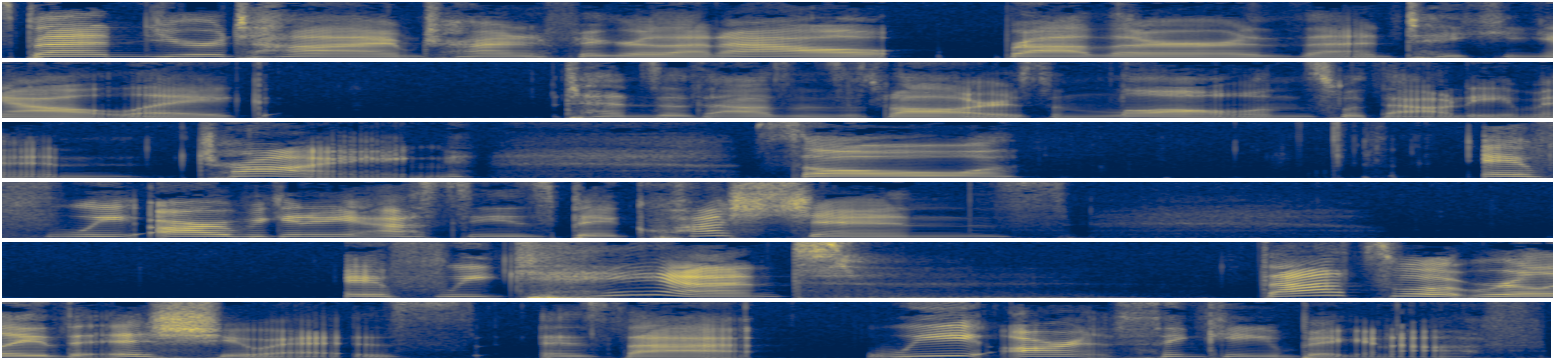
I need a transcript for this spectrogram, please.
spend your time trying to figure that out rather than taking out like tens of thousands of dollars in loans without even trying. So, if we are beginning to ask these big questions, if we can't, that's what really the issue is is that we aren't thinking big enough.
